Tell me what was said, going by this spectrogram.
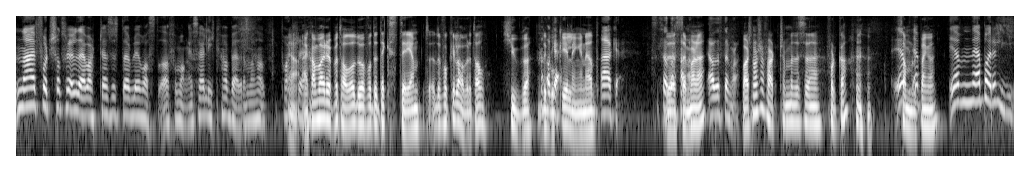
Nei, fortsatt ville det vært Jeg syns det blir masse av for mange, så jeg liker meg bedre med et par-tre. jeg kan bare røpe tallet. Du har fått et ekstremt Du får ikke lavere tall. 20. Det går okay. ikke lenger ned. Nei, ok. Det stemmer det? Ja, det stemmer. Hva er det som er så fælt med disse folka? Samlet jeg- på en gang. Jeg, jeg bare jeg,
